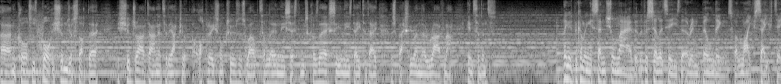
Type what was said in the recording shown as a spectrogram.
um, courses, but it shouldn't just stop there. It should drive down into the actual operational crews as well to learn these systems because they're seeing these day to day, especially when they're arriving at incidents. I think it's becoming essential now that the facilities that are in buildings for life safety,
